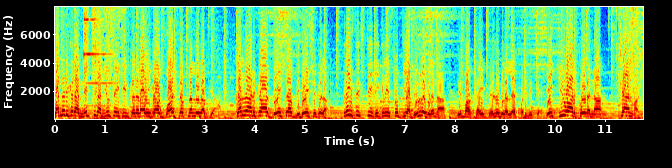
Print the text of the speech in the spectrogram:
ಕನ್ನಡಿಗರ ನೆಚ್ಚಿನ ನ್ಯೂಸ್ ಏಟೀನ್ ಕನ್ನಡ ಈಗ ವಾಟ್ಸ್ಆಪ್ನಲ್ಲೂ ಲಭ್ಯ. ಕರ್ನಾಟಕ, ದೇಶ, ವಿದೇಶಗಳ ತ್ರೀ ಸಿಕ್ಸ್ಟಿ ಡಿಗ್ರಿ ಸುದ್ದಿಯ ವಿವರಗಳನ್ನ ನಿಮ್ಮ ಕೈ ಬೆಳುಗಳಲ್ಲೇ ಪಡಿಲಿಕ್ಕೆ ಈ ಕ್ಯೂ ಆರ್ ಕೋಡ್ ಅನ್ನ ಸ್ಕ್ಯಾನ್ ಮಾಡಿ.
